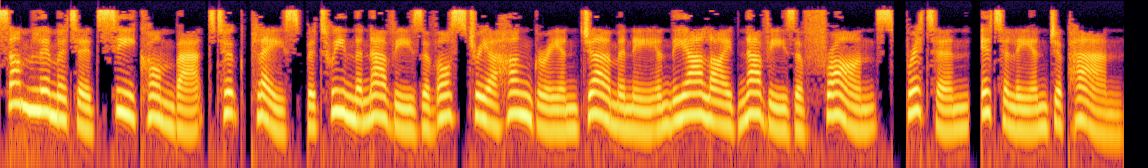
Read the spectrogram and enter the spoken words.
Some limited sea combat took place between the navies of Austria-Hungary and Germany and the Allied navies of France, Britain, Italy and Japan.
